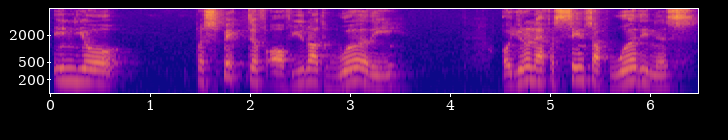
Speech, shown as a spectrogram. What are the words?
in your perspective of you're not worthy or you don't have a sense of worthiness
